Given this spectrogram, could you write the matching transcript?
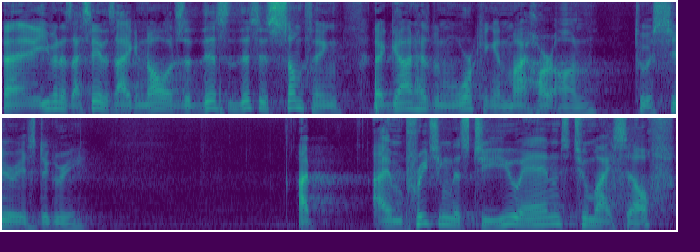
And even as I say this, I acknowledge that this, this is something that God has been working in my heart on to a serious degree. I I'm preaching this to you and to myself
